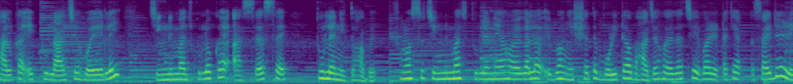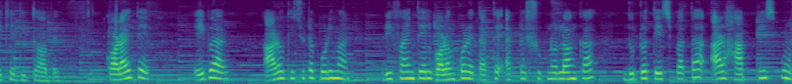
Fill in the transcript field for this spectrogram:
হালকা একটু লালচে হয়ে এলেই চিংড়ি মাছগুলোকে আস্তে আস্তে তুলে নিতে হবে। সমস্ত চিংড়ি মাছ তুলে নেওয়া হয়ে গেল এবং এর সাথে বড়িটাও ভাজা হয়ে গেছে। এবার এটাকে একটা সাইডে রেখে দিতে হবে। কড়াইতে এইবার আরও কিছুটা পরিমাণ রিফাইন তেল গরম করে তাতে একটা শুকনো লঙ্কা, দুটো তেজপাতা আর হাফ টিস্পুন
